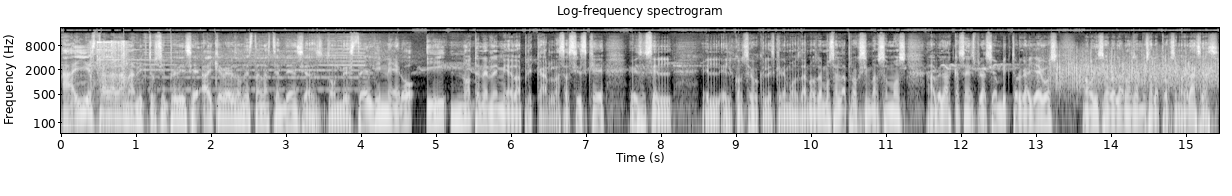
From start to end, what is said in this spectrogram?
Ahí está la lana. Víctor siempre dice: hay que ver dónde están las tendencias, dónde está el dinero y no tenerle miedo a aplicarlas. Así es que ese es el, el, consejo que les queremos dar. Nos vemos a la próxima. Somos Abelar Casa de Inspiración, Víctor Gallegos, Mauricio Abelar. Nos vemos a la próxima. Gracias.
